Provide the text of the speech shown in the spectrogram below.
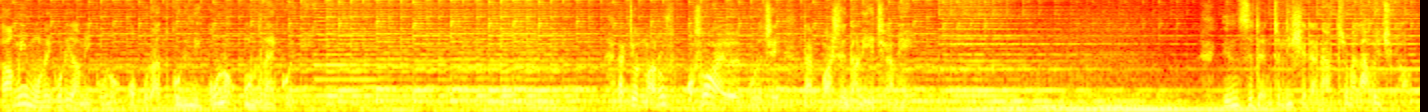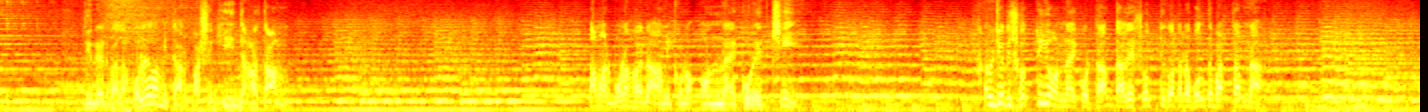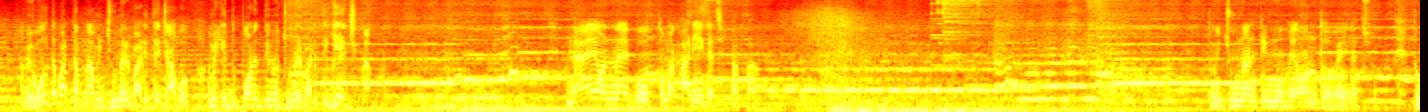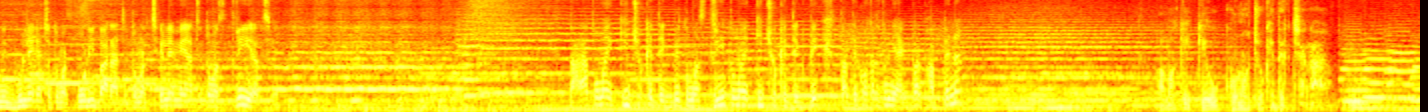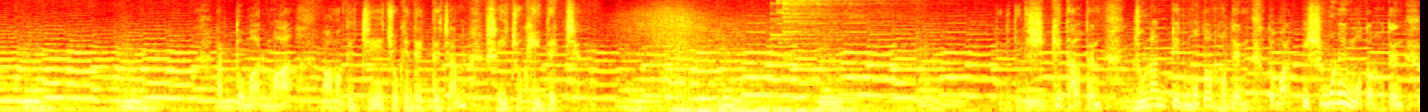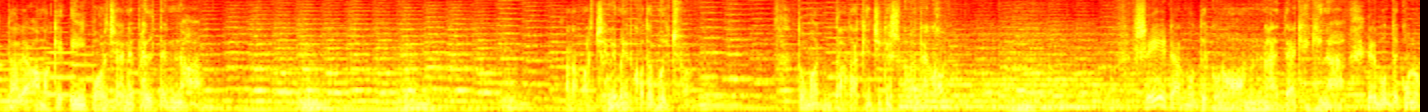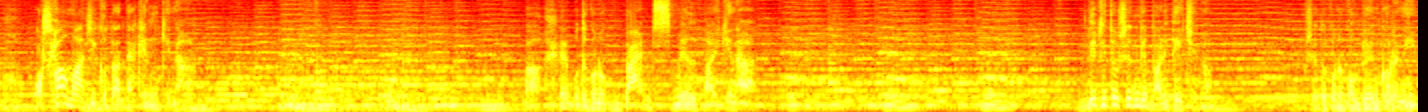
আমি মনে করি আমি কোনো অপরাধ করিনি, কোনো অন্যায় করিনি। একজন মানুষ অসহায় হয়ে পড়েছে, তার পাশে দাঁড়িয়েছি আমি। ইনসিডেন্টালি সেটা রাত্রেবেলা হয়েছিল। দিনের বেলা হলেও আমি তার পাশে গিয়ে দাঁড়াতাম। আমার মনে হয় না আমি কোনো অন্যায় করেছি। আমি যদি সত্যিই অন্যায় করতাম, তাহলে সত্যি কথাটা বলতে পারতাম না। আমি বলতে পারতাম না আমি জুনের বাড়িতে যাব। আমি কিন্তু পরের দিনও জুনের বাড়িতে গিয়েছিলাম। ন্যায় অন্যায় বোধ তোমার হারিয়ে গেছে পাপা। তুমি জুন আন্টির মোহে অন্ধ হয়ে গেছো। তুমি ভুলে গেছো তোমার পরিবার আছে তোমার ছেলে মেয়ে আছে তোমার স্ত্রী আছে। তারা তোমায় কি চোখে দেখবে তোমার স্ত্রী তোমায় কি চোখে দেখবে তাদের কথাটা তুমি একবার ভাববে না? আমাকে কেউ কোনো চোখে দেখছে না। আর তোমার মা আমাকে যে চোখে দেখতে চান, সেই চোখেই দেখছেন। তিনি যদি শিক্ষিত হতেন, জুনান্টির মতন হতেন, তোমার পিসিমনির মতন হতেন, তাহলে আমাকে এই পর্যায়ে এনে ফেলতেন না। আর আমার ছেলে মেয়ের কথা বলছো। তোমার দাদাকে জিজ্ঞেস করে দেখো। সে এটার মধ্যে কোনো অন্যায় দেখে কিনা? এর মধ্যে কোনো অসামাজিকতা দেখেন কিনা? বা এর মধ্যে কোনো ব্যাড স্মেল পায় কিনা? দিঠি তো সেদিনকে বাড়িতেই ছিল। সে তো কোনো কমপ্লেন করেনি।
